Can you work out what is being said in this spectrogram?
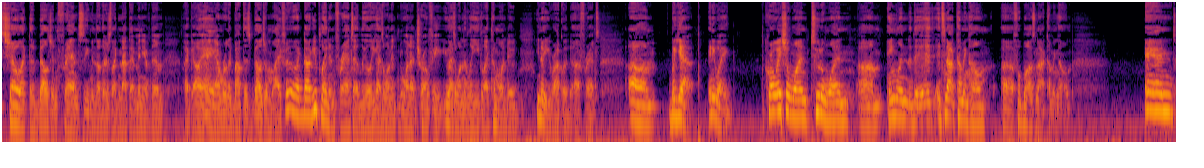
show like the Belgian fans, even though there's like not that many of them. Like, oh hey, I'm really about this Belgium life. And like, dog, you played in France at Lille. You guys won a, won a trophy. You guys won the league. Like, come on, dude. You know you rock with uh, France. Um, but yeah. Anyway, Croatia won two to one. Um, England, it, it's not coming home. Uh, football is not coming home. And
